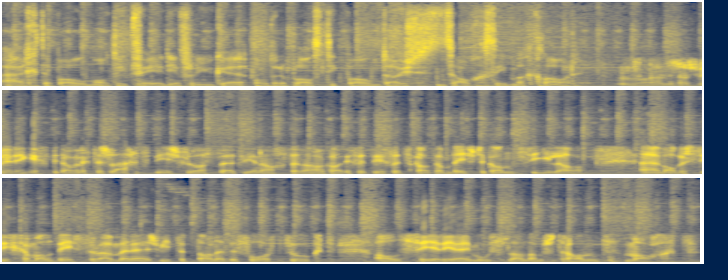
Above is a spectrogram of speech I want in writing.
echter Baum oder in die Ferien fliegen oder ein Plastikbaum, da ist die Sache ziemlich klar. Das ist noch schwierig. Ich bin da vielleicht ein schlechtes Beispiel, was die Weihnachten angeht. Ich würde, es am besten ganz viel haben. Ähm, aber es ist sicher mal besser, wenn man eine Schweizer Tanne bevorzugt, als Ferien im Ausland am Strand macht.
